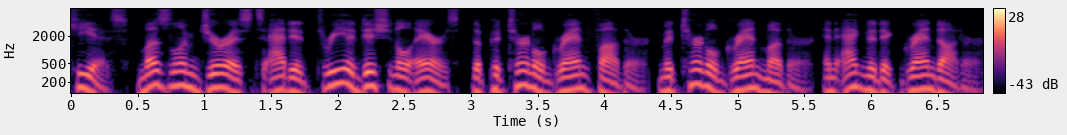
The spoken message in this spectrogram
qiyas, Muslim jurists added three additional heirs, the paternal grandfather, maternal grandmother, and agnatic granddaughter.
